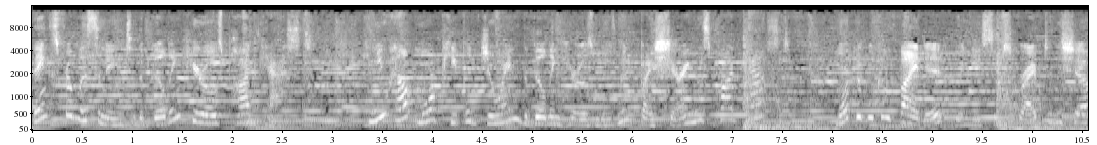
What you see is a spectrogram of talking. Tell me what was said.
Thanks for listening to the Building Heroes podcast. Can you help more people join the Building Heroes movement by sharing this podcast? More people can find it when you subscribe to the show,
